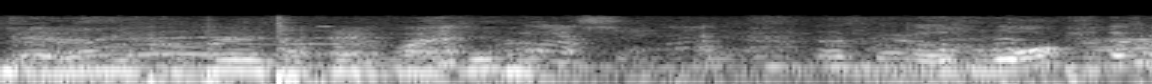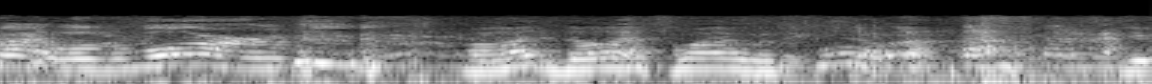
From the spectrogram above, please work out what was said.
That's why it was warm, that's why it was warm. Well, I know, that's why it was full. You,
